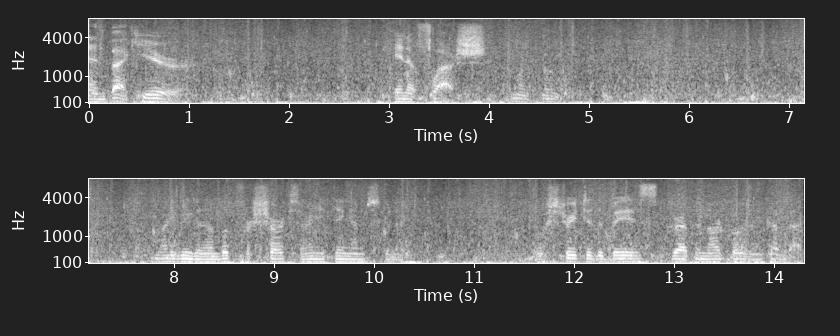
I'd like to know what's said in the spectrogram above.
And back here in a flash. I'm not even gonna look for sharks or anything, I'm just gonna go straight to the base, grab the narcos and come back.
